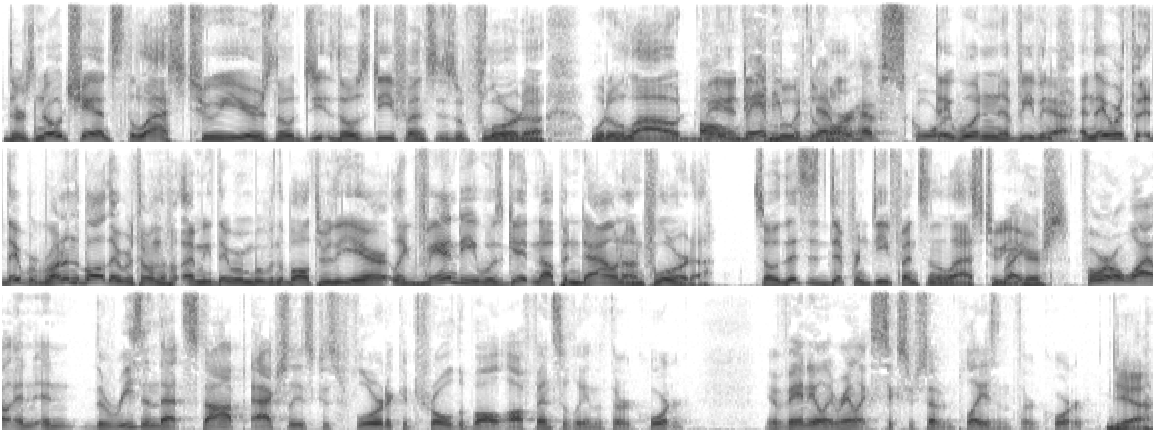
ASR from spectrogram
there's no chance the last two years those those defenses of Florida would have allowed oh, Vandy, to Oh, Vandy move would the never ball. have scored. They wouldn't have even, Yeah. and they were th- they were running the ball. They were throwing the. I mean, they were moving the ball through the air. Like Vandy was getting up and down on Florida. So this is different defense in the last two Right. years. for a while, and and the reason that stopped actually is because Florida controlled the ball offensively in the third quarter. You know, Vandy only ran like six or seven plays in the third quarter. Yeah.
